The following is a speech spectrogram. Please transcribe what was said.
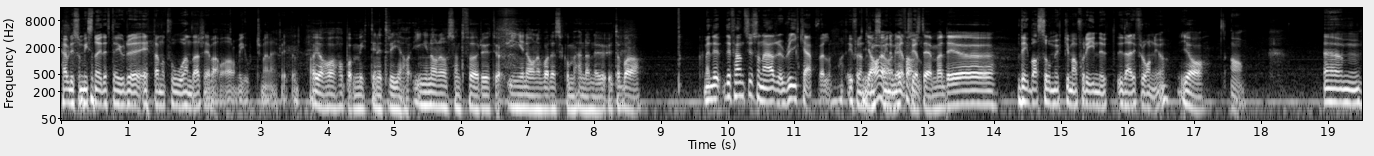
Jag blev så missnöjd efter jag gjorde ettan och tvåan där så jag bara, vad har de gjort med den här skiten? Ja, jag har hoppat mitt in i trean. Jag har ingen aning om vad som hänt förut. Jag har ingen aning om vad det som kommer hända nu. Utan bara... Men det, det fanns ju sån här recap väl? Ifall ja, ja, det fanns fel. det. Men det... Det är bara så mycket man får in ut därifrån ju. Ja. Ja. Um,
